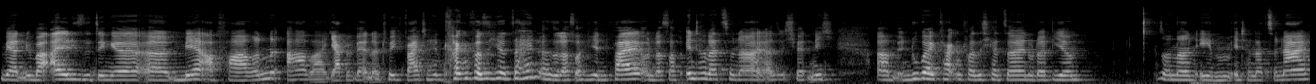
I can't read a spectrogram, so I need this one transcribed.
werden über all diese Dinge äh, mehr erfahren. Aber ja, wir werden natürlich weiterhin krankenversichert sein, also das auf jeden Fall und das auch international. Also ich werde nicht ähm, in Dubai krankenversichert sein oder wir, sondern eben international.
